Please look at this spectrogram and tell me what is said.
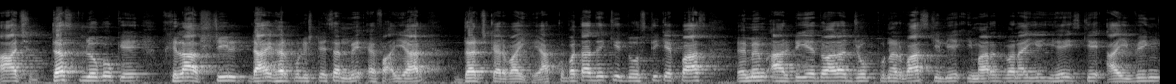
आज 10 लोगों के खिलाफ शील डायघर पुलिस स्टेशन में एफआईआर दर्ज करवाई है। आपको बता दें कि दोस्ती के पास एमएमआरडीए द्वारा जो पुनर्वास के लिए इमारत बनाई गई है, इसके आई विंग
